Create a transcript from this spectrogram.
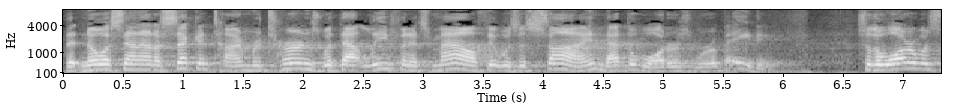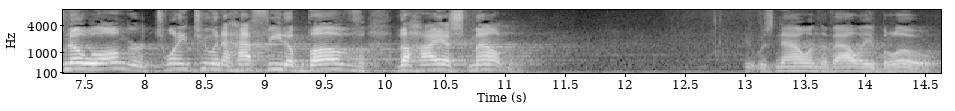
that Noah sent out a second time returns with that leaf in its mouth, it was a sign that the waters were abating. So the water was no longer 22 and a half feet above the highest mountain. It was now in the valley below.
